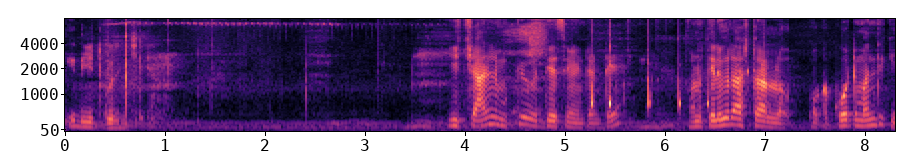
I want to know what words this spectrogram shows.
ఇది వీటి గురించి. ఈ ఛానల్ ముఖ్య ఉద్దేశం ఏంటంటే మన తెలుగు రాష్ట్రాల్లో ఒక కోటి మందికి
